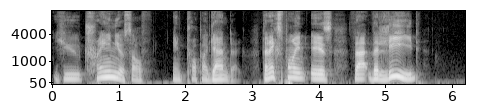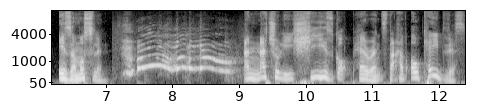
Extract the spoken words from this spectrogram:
you train yourself in propaganda. The next point is that the lead is a Muslim. And naturally, she's got parents that have okayed this.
